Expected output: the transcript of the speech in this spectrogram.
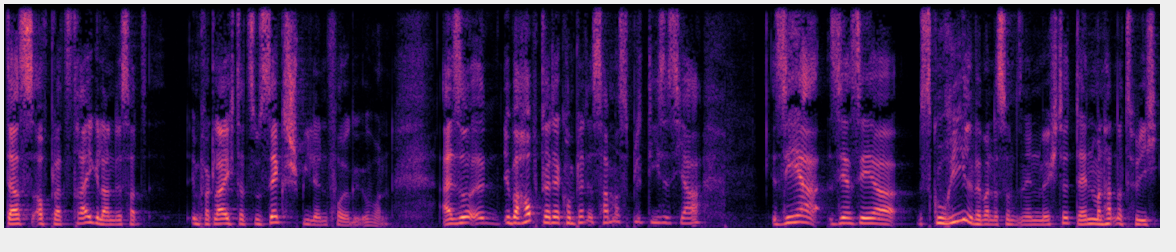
das auf Platz drei gelandet ist, hat im Vergleich dazu sechs Spiele in Folge gewonnen. Also äh, überhaupt war der komplette Summer Split dieses Jahr sehr, sehr, sehr skurril, wenn man das so nennen möchte, denn man hat natürlich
